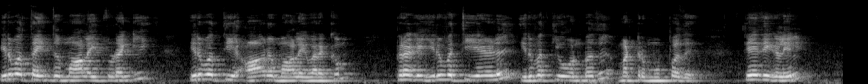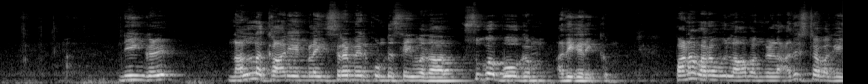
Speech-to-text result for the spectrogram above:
இருபத்தைந்து மாலை தொடங்கி இருபத்தி ஆறு மாலை வரைக்கும் பிறகு இருபத்தி ஏழு இருபத்தி ஒன்பது மற்றும் முப்பது தேதிகளில் நீங்கள் நல்ல காரியங்களை சிறமேற்கொண்டு செய்வதால் சுகபோகம் அதிகரிக்கும். பண வரவு லாபங்கள் அதிர்ஷ்ட வகை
